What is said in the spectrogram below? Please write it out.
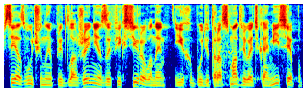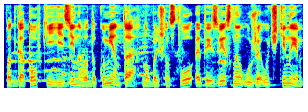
Все озвученные предложения зафиксированы. Их будет рассматривать комиссия по подготовке единого документа, но большинство, это известно, уже учтены.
